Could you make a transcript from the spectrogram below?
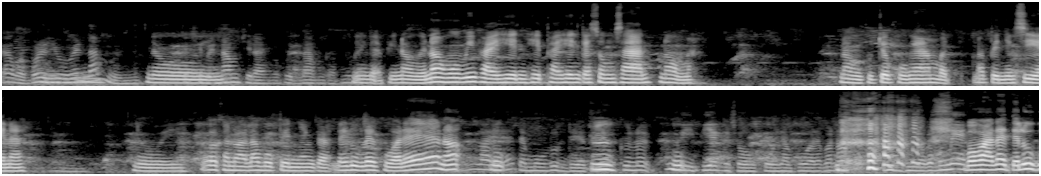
เจ้าแบบบ่ได้อยู่เว้นน้ำเหมือนโดยไปน้ำสิได้ก็เพิ่นน้ำกับนี่แหละพี่น้องเอ้ยน้องบ่มีไผเห็นเฮ็ดไผเห็นก็สงสารน้องนะน้องผู้เจ้าผู้งามบัดมาเป็นจังซี่นะ โดยเพราะว่าคันว่าเราบ่เป็นหยังก็ได้ลูกได้ผัวแล้วเนาะไล่ลูกแต่หมู่รุ่นเดียวอืกันมคือเลยพี่เพียงกับโชว์โคยำพัวแล้วบ่เนาะรุ่นเดียวกันมึงแน่ บ่ว่าได้แต่ลูก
